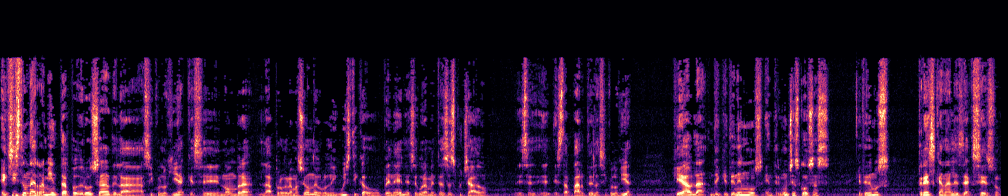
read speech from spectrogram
Existe una herramienta poderosa de la psicología que se nombra la programación neurolingüística o PNL, seguramente has escuchado esta parte de la psicología, que habla de que tenemos, entre muchas cosas, que tenemos tres canales de acceso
